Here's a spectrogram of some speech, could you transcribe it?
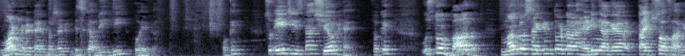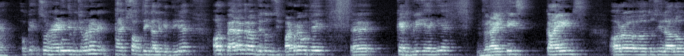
110% ਡਿਸਕਵਰੀ ਹੀ ਹੋਏਗਾ ਓਕੇ ਸੋ ਇਹ ਚੀਜ਼ ਤਾਂ ਸ਼ੋਰ ਹੈ ਓਕੇ ਉਸ ਤੋਂ ਬਾਅਦ, ਮੰਨ ਲਓ ਸੈਕਿੰਡ ਤੁਹਾਡਾ ਹੈਡਿੰਗ ਆ ਗਿਆ ਟਾਈਪਸ ਆਫ ਆ ਗਿਆ ਓਕੇ ਸੋ ਹੈਡਿੰਗ ਦੇ ਵਿੱਚ ਉਹਨਾਂ ਨੇ ਟਾਈਪਸ ਆਫ ਦੀ ਗੱਲ ਕੀਤੀ ਹੈ ਔਰ ਪੈਰਾਗ੍ਰਾਫ ਜਦੋਂ ਤੁਸੀਂ ਪੜ੍ਹ ਰਹੇ ਹੋ ਉਥੇ ਕੈਟੇਗਰੀ ਹੈਗੀ ਹੈ ਵੈਰਾਈਟੀਜ਼ ਕਾਈਂਡਸ ਔਰ ਤੁਸੀਂ ਲਾ ਲਓ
